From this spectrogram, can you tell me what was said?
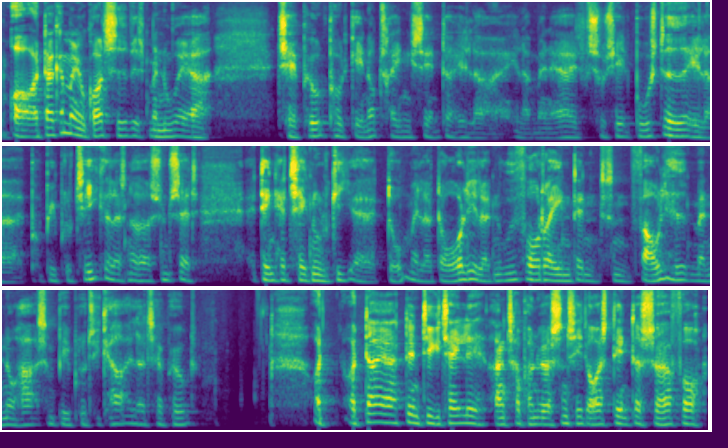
ja. Og der kan man jo godt sidde, hvis man nu er terapeut på et genoptræningscenter, eller, eller man er et socialt bosted, eller på bibliotek, eller sådan noget, og synes, at, at den her teknologi er dum eller dårlig, eller den udfordrer en den sådan, faglighed, man nu har som bibliotekar eller terapeut. Og, og der er den digitale entreprenør sådan set også den, der sørger for,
